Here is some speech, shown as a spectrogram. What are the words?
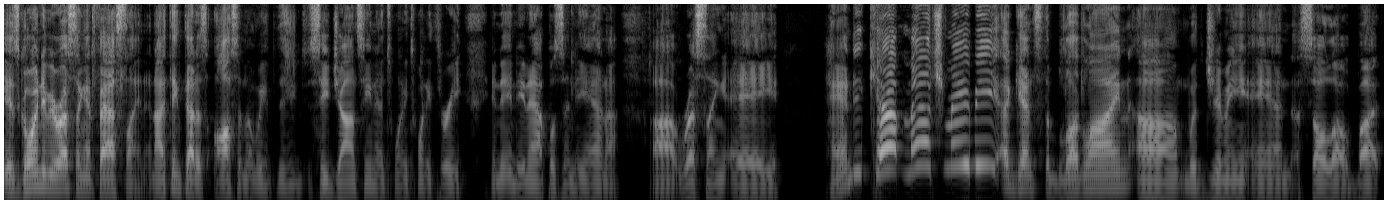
is going to be wrestling at Fastlane, and I think that is awesome that we see John Cena in 2023 in Indianapolis, Indiana, uh, wrestling a handicap match maybe against the Bloodline um, with Jimmy and Solo. But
